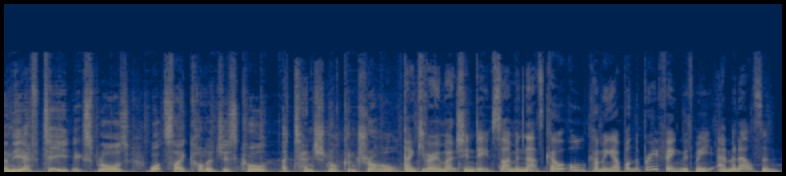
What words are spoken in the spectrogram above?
And the FT explores what psychologists call attentional control. Thank you very much indeed, Simon. That's all coming up on the briefing with me, Emma Nelson.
